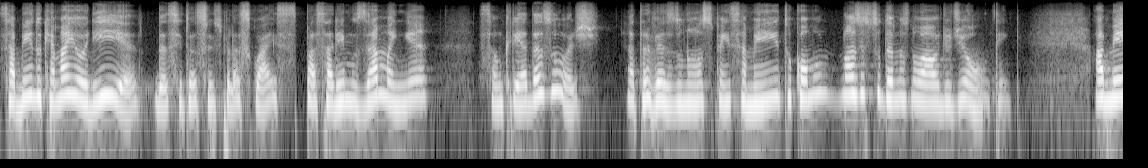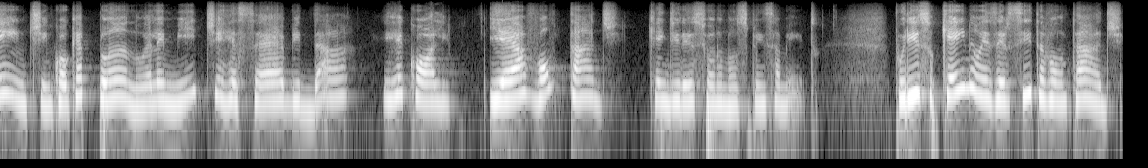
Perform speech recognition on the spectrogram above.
sabendo que a maioria das situações pelas quais passaremos amanhã são criadas hoje, através do nosso pensamento, como nós estudamos no áudio de ontem. A mente, em qualquer plano, ela emite, recebe, dá e recolhe. E é a vontade quem direciona o nosso pensamento. Por isso, quem não exercita a vontade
